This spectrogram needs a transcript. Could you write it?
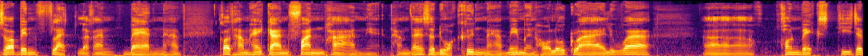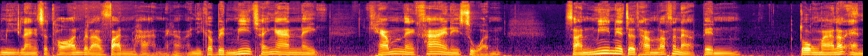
ซะว่าเป็น flat แล้วกันแบนนะครับ ก็ทำให้การฟันผ่านเนี่ยทำได้สะดวกขึ้นนะครับ ไม่เหมือน hollow grind หรือว่า convex ที่จะมีแรงสะท้อนเวลาฟันผ่านนะครับ อันนี้ก็เป็นมีดใช้งานในแคมป์ในค่ายในสวน สันมีดเนี่ยจะทำลักษณะเป็นตรงมาแล้วแอน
